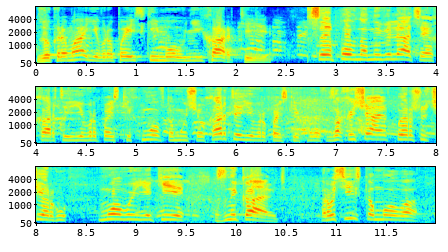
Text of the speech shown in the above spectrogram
зокрема європейській мовній хартії. Це повна нівеляція хартії європейських мов, тому що хартія європейських мов захищає в першу чергу мови, які зникають. Російська мова а,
